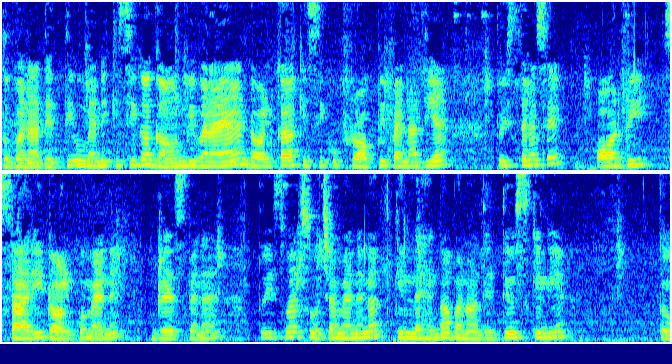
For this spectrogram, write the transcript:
तो बना देती हूँ। मैंने किसी का गाउन भी बनाया है, डॉल का, किसी को फ्रॉक भी पहना दिया है। तो इस तरह से और भी सारी डॉल को मैंने ड्रेस पहना है। तो इस बार सोचा मैंने ना कि लहंगा बना देती हूँ इसके लिए। तो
